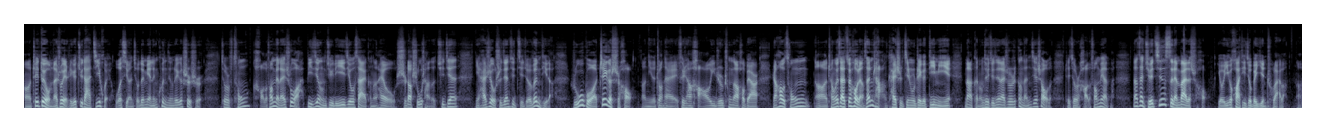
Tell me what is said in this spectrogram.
啊，这对我们来说也是一个巨大机会。我喜欢球队面临困境这个事实，就是从好的方面来说啊，毕竟距离季后赛可能还有十到十五场的区间，你还是有时间去解决问题的。如果这个时候啊，你的状态非常好，一直冲到后边，然后从啊常规赛最后两三场开始进入这个低迷，那可能对掘金来说是更难接受的。这就是好的方面吧。那在掘金四连败的时候，有一个话题就被引出来了。啊，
